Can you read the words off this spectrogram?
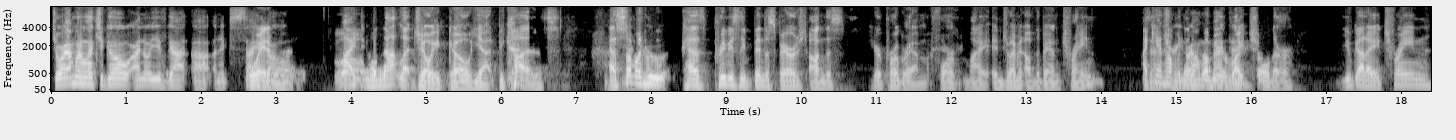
Joey, I'm going to let you go. I know you've got uh, an exciting. Wait a minute. Whoa. I will not let Joey go yet because, as someone who has previously been disparaged on this here program for my enjoyment of the band Train, I can't help but notice on your right shoulder, you've got a Train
